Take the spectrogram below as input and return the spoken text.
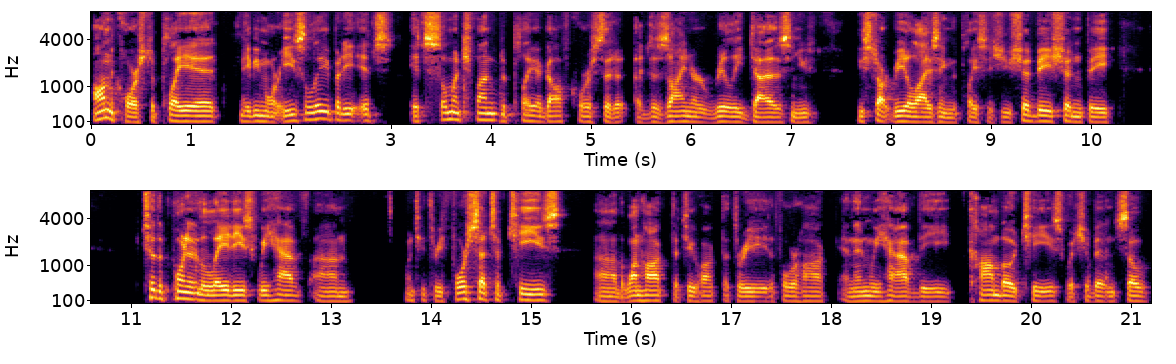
on the course to play it maybe more easily but it's it's so much fun to play a golf course that a, a, designer really does and you you start realizing the places you should be shouldn't be. To the point of the ladies we have um, one two three four sets of tees uh, the one hawk the two hawk the three the four hawk and then we have the combo tees which have been so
